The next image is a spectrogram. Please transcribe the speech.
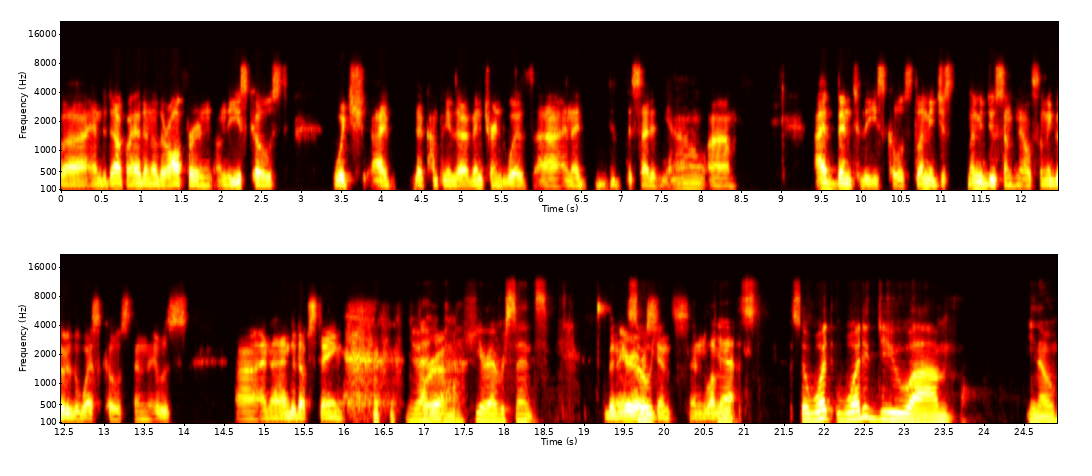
uh, ended up. I had another offer in, on the East Coast, which I the company that I've interned with, uh, and I d- decided, you know, um, I've been to the East Coast. Let me just let me do something else. Let me go to the West Coast, and it was, uh, and I ended up staying. yeah, for, been uh, here ever since. Been here so, ever since, and loving yeah. it. So what what did you um, you know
